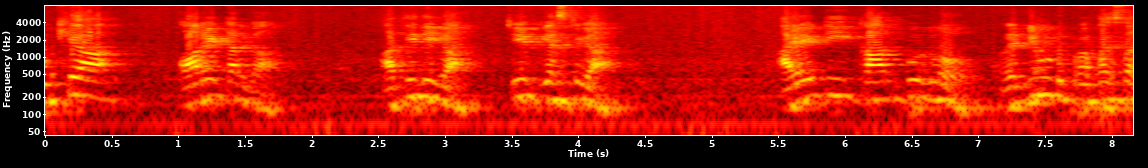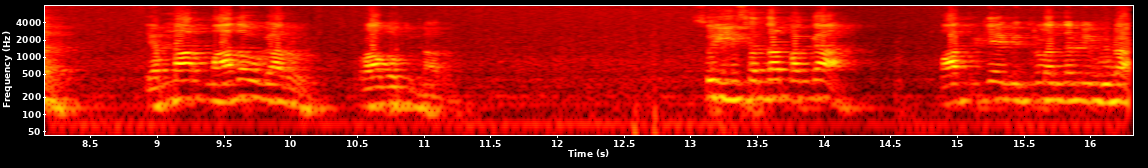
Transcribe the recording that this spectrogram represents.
ముఖ్య ఆరేటర్గా అతిథిగా చీఫ్ గెస్ట్గా ఐఐటి కాన్పూర్లో renowned professor M R Madhav గారు రాబోతున్నారు. సో ఈ సందర్భంగా పాత్రికేయ మిత్రులందరినీ కూడా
